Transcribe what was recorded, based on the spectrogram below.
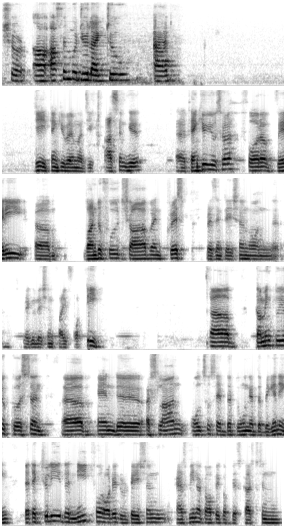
Sure. Uh, Asim, would you like to add? Ji, thank you very much. Ji. Asim here. Uh, thank you, Yusra, for a very um, wonderful, sharp, and crisp presentation on uh, Regulation 540. Uh, coming to your question, uh, and uh, Arsalan also set the tone at the beginning that actually the need for audit rotation has been a topic of discussion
